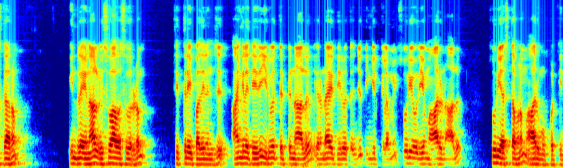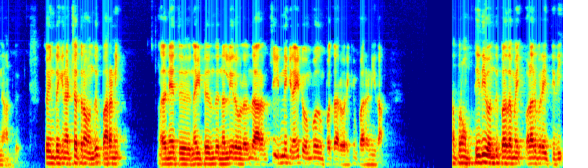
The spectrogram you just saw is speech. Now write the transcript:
நமஸ்காரம். இன்றைய நாள் விஸ்வாவசு வருடம் சித்திரை பதினஞ்சு ஆங்கில தேதி இருபத்தெட்டு நாலு இரண்டாயிரத்தி இருபத்தஞ்சு திங்கட்கிழமை சூரிய உதயம் ஆறு நாலு சூரிய அஸ்தமனம் ஆறு முப்பத்தி நான்கு. ஸோ இன்றைக்கு நட்சத்திரம் வந்து பரணி. அது நேற்று நைட்டு இருந்து நள்ளிரவுலேருந்து ஆரம்பித்து இன்றைக்கி நைட்டு ஒம்பது முப்பத்தாறு வரைக்கும் பரணி தான். அப்புறம் திதி வந்து பிரதமை வளர்பிறை திதி.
